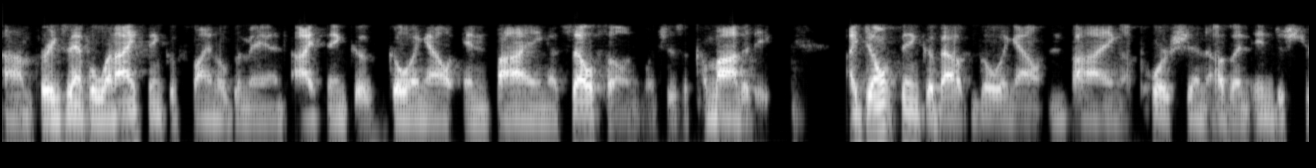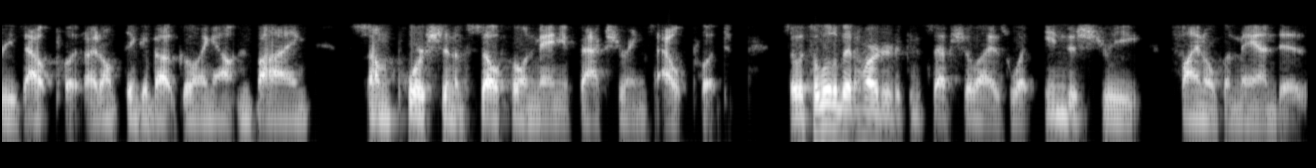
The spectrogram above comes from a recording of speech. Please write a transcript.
Um, for example, when I think of final demand, I think of going out and buying a cell phone, which is a commodity. I don't think about going out and buying a portion of an industry's output. I don't think about going out and buying some portion of cell phone manufacturing's output. So it's a little bit harder to conceptualize what industry final demand is.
